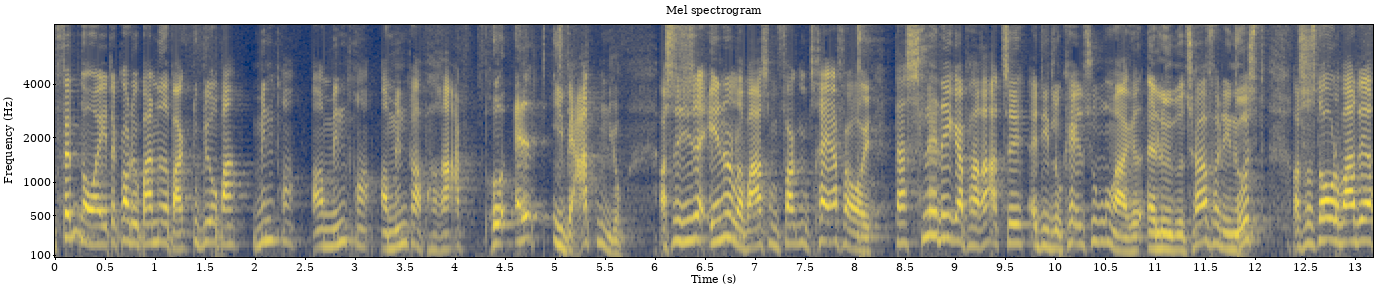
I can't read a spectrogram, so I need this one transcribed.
15 år af, der går du jo bare ned ad bakke. Du bliver bare mindre og mindre og mindre parat på alt i verden jo. Og så, så ender du bare som fucking 43-årig, der slet ikke er parat til, at dit lokale supermarked er løbet tør for din ost. Og så står du bare der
